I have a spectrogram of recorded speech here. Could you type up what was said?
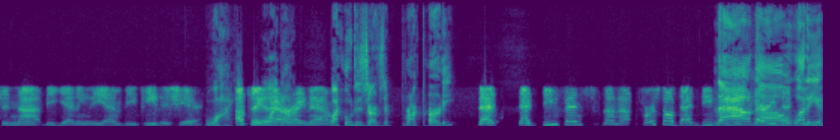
should not be getting the MVP this year. why? I'll tell you Why that not? right now. Why? Who deserves it? Brock Purdy? That that defense. No, no. First off, that defense. No, no. What do you?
